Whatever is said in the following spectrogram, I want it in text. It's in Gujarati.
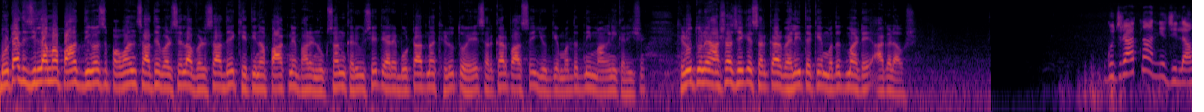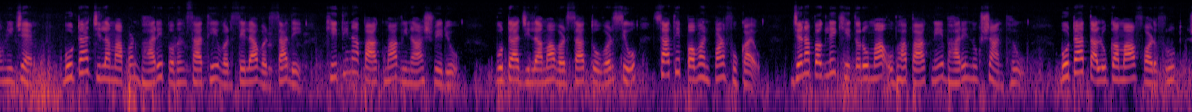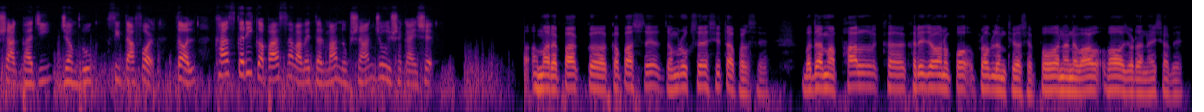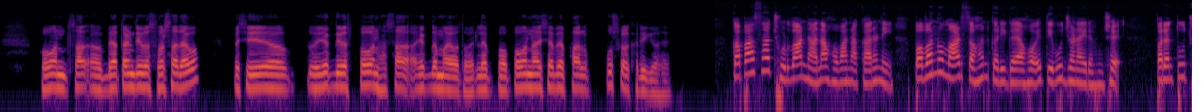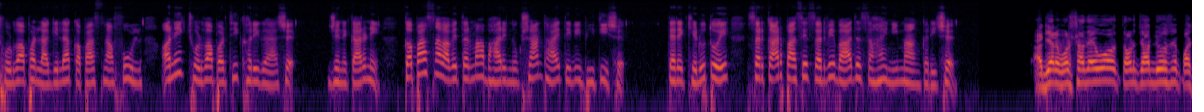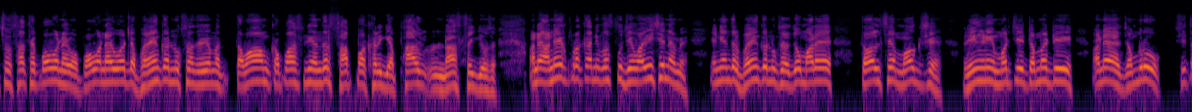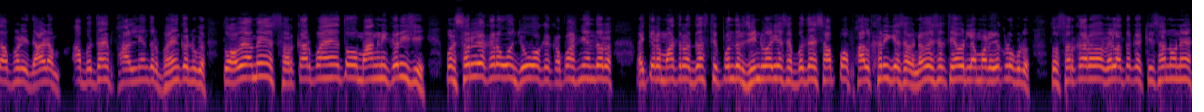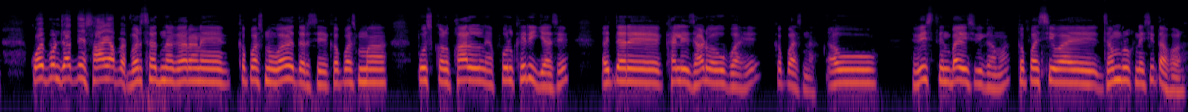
બોટાદ જિલ્લામાં પાંચ દિવસ પવન સાથે વરસેલા વરસાદે ખેતીના પાકને ભારે નુકસાન કર્યું છે, ત્યારે બોટાદના ખેડૂતોએ સરકાર પાસે યોગ્ય મદદની માંગણી કરી છે. ખેડૂતોને આશા છે કે સરકાર વહેલી તકે મદદ માટે આગળ આવશે. ગુજરાતના અન્ય જિલ્લાઓની જેમ, બોટાદ જિલ્લામાં પણ ભારે પવન સાથે વરસેલા વરસાદે ખેતીના પાકમાં વિનાશ વેર્યો. બોટાદ જિલ્લામાં વરસાદ તો વરસ્યો, સાથે પવન પણ ફૂંકાયો. જેના પગલે ખેતરોમાં ઊભા પાકને ભારે નુકસાન થયું. બોટાદ તાલુકામાં ફળ, ફ્રૂટ, શાકભાજી, જમરૂક, સીતાફળ, તલ, ખાસ કરી કપાસના વાવેતરમાં નુકસાન જોઈ શકાય છે. અમારે પાક કપાસ છે, જમરૂક છે, સીતાફળ છે. બધામાં ફાલ ખરી જવાનો પ્રોબ્લેમ થયો છે, પવન અને વાવ- વાવાઝોડાના હિસાબે. પવન બે ત્રણ દિવસ વરસાદ આવ્યો, પછી એક દિવસ પવન એકદમ આવ્યો હતો એટલે પવનના હિસાબે ફાલ પુષ્કળ ખરી ગયો છે. કપાસના છોડવા નાના હોવાના કારણે પવનનો માર સહન કરી ગયા હોય તેવું જણાઈ રહ્યું છે. પરંતુ છોડવા પર લાગેલા કપાસના ફૂલ અનેક છોડવા પરથી ખરી ગયા છે, જેને કારણે કપાસના વાવેતરમાં ભારે નુકસાન થાય તેવી ભીતિ છે. ત્યારે ખેડૂતોએ સરકાર પાસે સર્વે બાદ સહાયની માંગ કરી છે. આ જ્યારે વરસાદ આવ્યો, ત્રણ ચાર દિવસની પાછો સાથે પવન આવ્યો. પવન આવ્યો એટલે ભયંકર નુકસાન થયું. એમાં તમામ કપાસની અંદર સાપા ખરી ગયા. ફાલ નાશ થઈ ગયો છે. અને અનેક પ્રકારની વસ્તુ જે વાવી છે ને અમે, એની અંદર ભયંકર નુકસાન. જો મારે તલ છે, મગ છે રીંગણી, મરચી, ટમેટી અને જમરૂખ સીતાફળી, દાડમ, આ બધાય ફાલની અંદર ભયંકર નુકસાન. તો હવે અમે સરકાર પાસે તો માંગણી કરી છે, પણ સર્વે કરાવો જોવો કે કપાસની અંદર અત્યારે માત્ર દસથી પંદર ઝીંડવાડિયા છે બધા સાપવા ફાલ ખરી ગયા છે. હવે નવેસરથી આવે એટલે અમારે એકડો કુટો તો સરકાર વહેલા તકે કિસાનોને કોઈ પણ જાતની સહાય આપે. વરસાદના કારણે કપાસનું વાવેતર છે. કપાસમાં પુષ્કળ ફાલ ને ફૂલ ખરી ગયા છે. અત્યારે ખાલી ઝાડવા ઊભા છે કપાસના. આવું વીસથી બાવીસ વીઘામાં. કપાસ સિવાય જમરૂખ ને સીતાફળ.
